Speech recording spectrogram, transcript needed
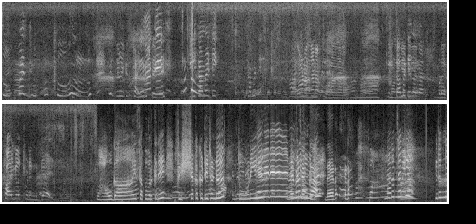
സൂപ്പർ ഡ്യൂപ്പർ കൂൾ ഭയങ്കര അപ്പൊ ഇവർക്ക് ഫിഷ് ഒക്കെ കിട്ടിയിട്ടുണ്ട്. ഇതെന്ത്?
